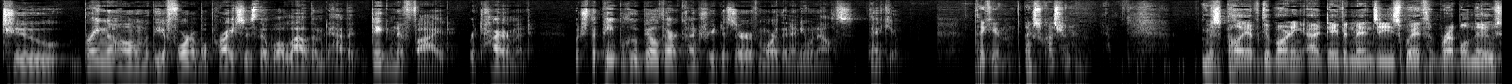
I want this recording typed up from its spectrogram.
to bring home the affordable prices that will allow them to have a dignified retirement, which the people who built our country deserve more than anyone else. Thank you. Thank you. Next question. Ms. Poilievre, good morning. Uh, David Menzies with Rebel News.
